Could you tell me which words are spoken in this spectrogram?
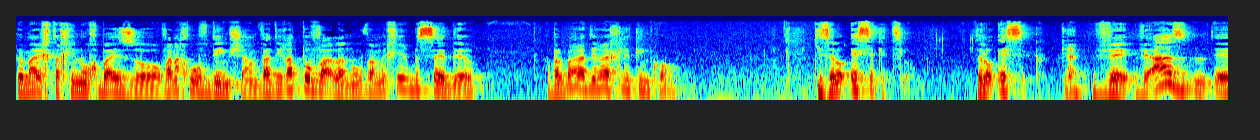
במערכת החינוך באזור, ואנחנו עובדים שם, והדירה טובה לנו, והמחיר בסדר, אבל בעל הדירה החליט למכור. כי זה לא עסק אצלו, זה לא עסק. כן. ו- ואז אה, אה,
